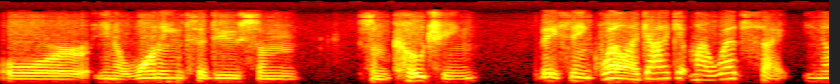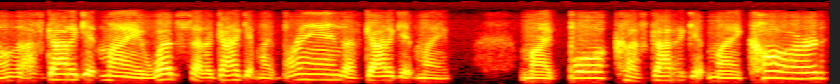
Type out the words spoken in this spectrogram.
or you know wanting to do some some coaching, they think, well, I got to get my website. You know, I've got to get my website. I've got to get my brand. I've got to get my my book. I've got to get my card,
